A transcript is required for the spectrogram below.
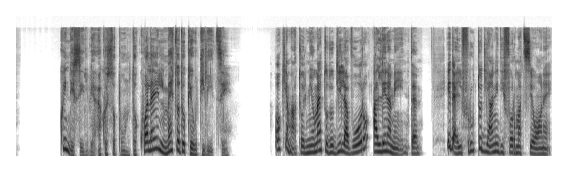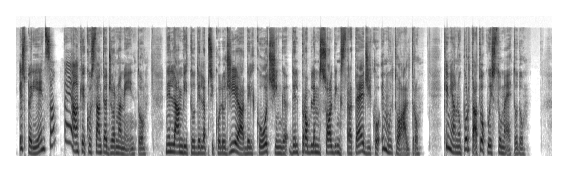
Quindi Silvia, a questo punto, qual è il metodo che utilizzi? Ho chiamato il mio metodo di lavoro allenamente ed è il frutto di anni di formazione, esperienza e anche costante aggiornamento nell'ambito della psicologia, del coaching, del problem solving strategico e molto altro, che mi hanno portato a questo metodo.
